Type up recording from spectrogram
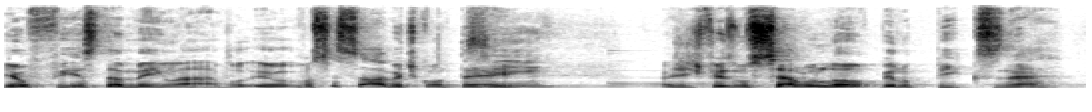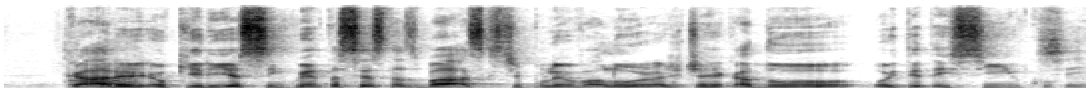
Eu fiz também lá, eu- você sabe, eu te contei. sim. A gente fez um celulão pelo Pix, né? Cara, eu queria 50 cestas básicas, estipulei o valor. A gente arrecadou 85. Sim.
